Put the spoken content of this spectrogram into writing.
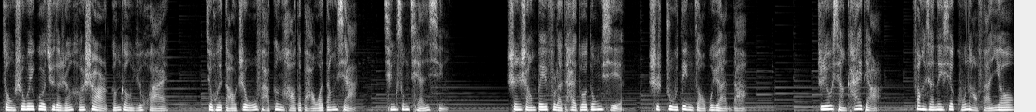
总是为过去的人和事儿耿耿于怀，就会导致无法更好的把握当下，轻松前行。身上背负了太多东西，是注定走不远的。只有想开点儿，放下那些苦恼烦忧，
